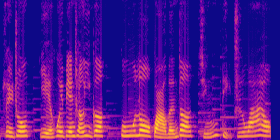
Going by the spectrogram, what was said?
最终也会变成一个孤陋寡闻的井底之蛙哦。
